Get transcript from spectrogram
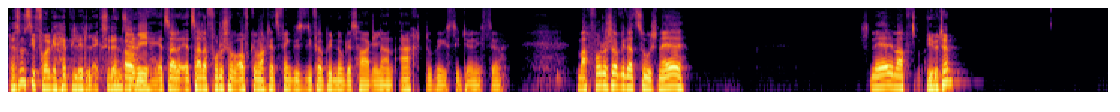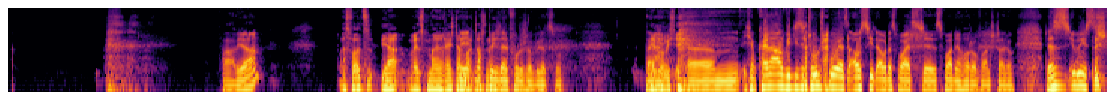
lass uns die Folge Happy Little Accidents. Oh wie, jetzt hat, jetzt hat er Photoshop aufgemacht, jetzt fängt die Verbindung des Hagel an. Ach, du kriegst die Tür nicht zu. Mach Photoshop wieder zu, schnell. Schnell, mach. Wie bitte? Fabian? Was wolltest du? Ja, weil es mein Rechner Nee, macht das mach bitte nicht. dein Photoshop wieder zu. Ja, Danke. hab ich. ähm, ich habe keine Ahnung, wie diese Tonspur jetzt aussieht, aber das war jetzt das war eine Horrorveranstaltung. Das ist übrigens das,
